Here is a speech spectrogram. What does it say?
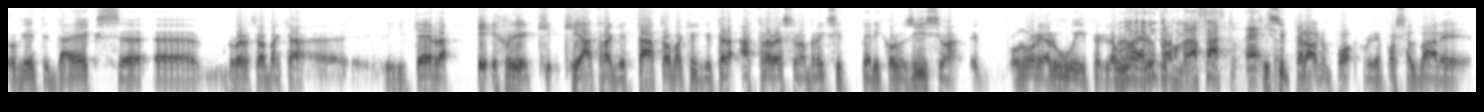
ovviamente da ex eh, governatore della Banca eh, d'Inghilterra e, e dire, che, che, ha traghettato la Banca d'Inghilterra attraverso una Brexit pericolosissima, eh, onore a lui per il lavoro. Onore a lui per come l'ha fatto. Eh, sì, cioè. sì, però non può, dire, può salvare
